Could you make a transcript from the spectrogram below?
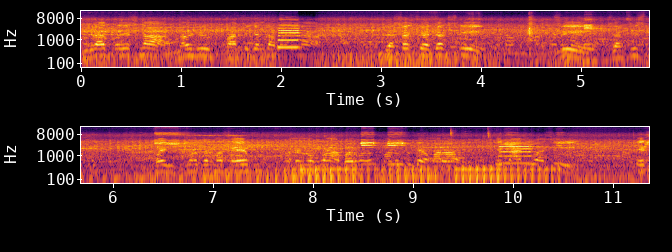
ગુજરાત પ્રદેશના નવનિયુક્ત ભારતીય જનતા પાર્ટીના યશસ્વી અધ્યક્ષ શ્રી શ્રી જગદીશભાઈ વિશ્વકર્મા સાહેબ અનેનો પણ આભાર માનું છું કે અમારા એક આદિવાસી, એક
